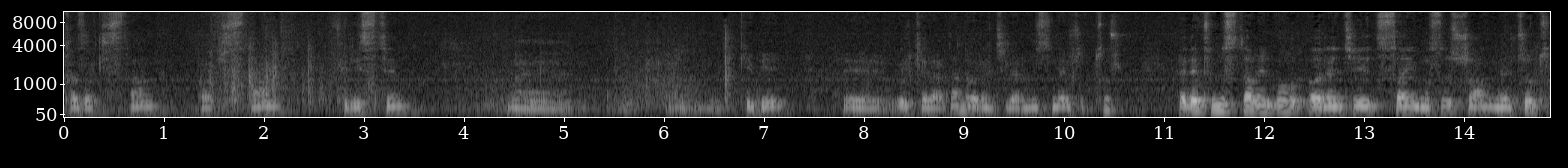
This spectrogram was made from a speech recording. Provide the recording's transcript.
Kazakistan, Pakistan, Filistin e, gibi e, ülkelerden öğrencilerimiz mevcuttur. Hedefimiz tabii bu öğrenci sayımızı şu an mevcut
